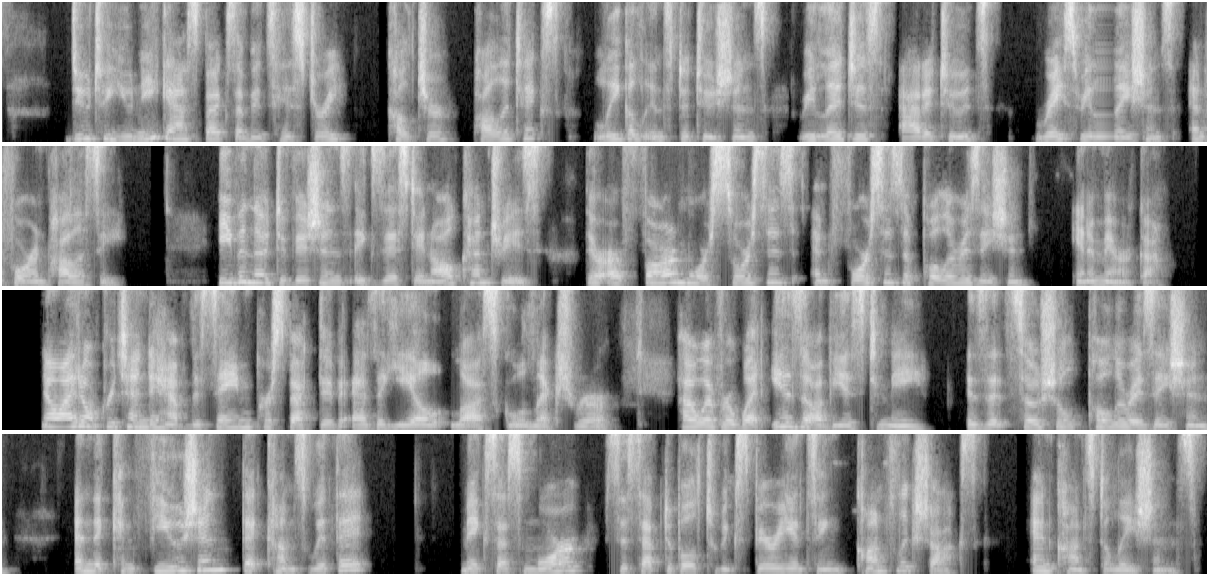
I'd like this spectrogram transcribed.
due to unique aspects of its history, culture, politics, legal institutions, religious attitudes, race relations, and foreign policy. Even though divisions exist in all countries, there are far more sources and forces of polarization in America. Now, I don't pretend to have the same perspective as a Yale Law School lecturer. However, what is obvious to me is that social polarization and the confusion that comes with it makes us more susceptible to experiencing conflict shocks and constellations.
